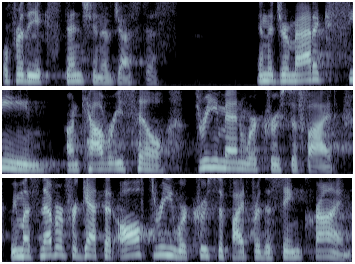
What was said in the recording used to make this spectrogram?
or for the extension of justice? In the dramatic scene on Calvary's Hill, three men were crucified. We must never forget that all three were crucified for the same crime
